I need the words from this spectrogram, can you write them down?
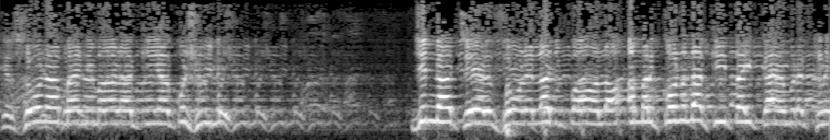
کہ سونا میں نمانا کیا کچھ بھی نہیں۔ جنا چیر سونے لج پالا، امر کن کا کیتا ہی قائم رکھنے۔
